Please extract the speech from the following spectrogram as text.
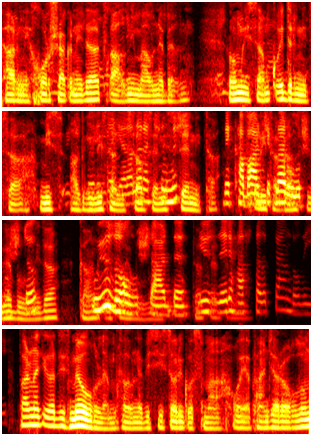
ქარნი ხორშაკნი და წყალნი მავნებელნი რომლის ამ კვიდრნიცა მის ადგილისანი სავსენი სენითა განსივებული oluşmuştu. და Uyuz. Yüzleri hastalıktan dolayı. პარნატილაძის მეუღლემ ხელოვნების ისტორიკოსმა ოია ფანჯაროღლუმ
